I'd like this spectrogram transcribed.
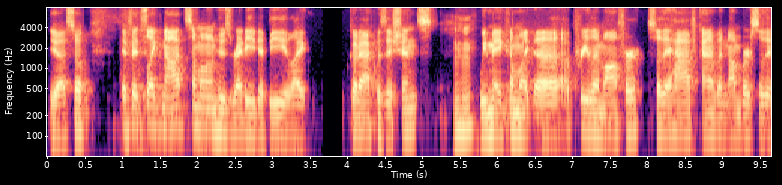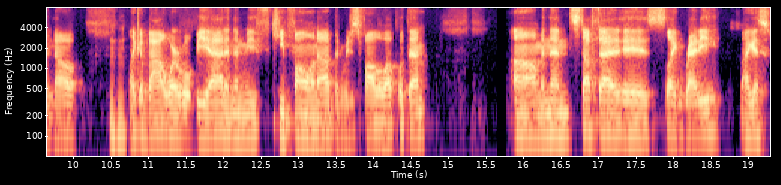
Yeah. So if it's like not someone who's ready to be like good acquisitions, mm-hmm. we make them like a, a, prelim offer. So they have kind of a number so they know mm-hmm. like about where we'll be at. And then we f- keep following up and we just follow up with them. Um, and then stuff that is like ready, I guess,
